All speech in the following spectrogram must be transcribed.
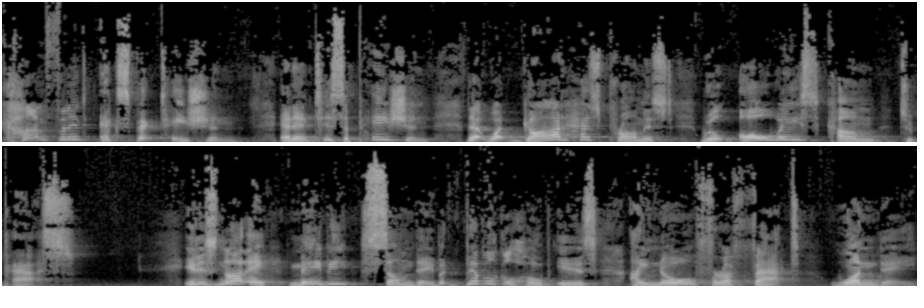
confident expectation and anticipation that what God has promised will always come to pass. It is not a maybe someday, but biblical hope is I know for a fact one day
